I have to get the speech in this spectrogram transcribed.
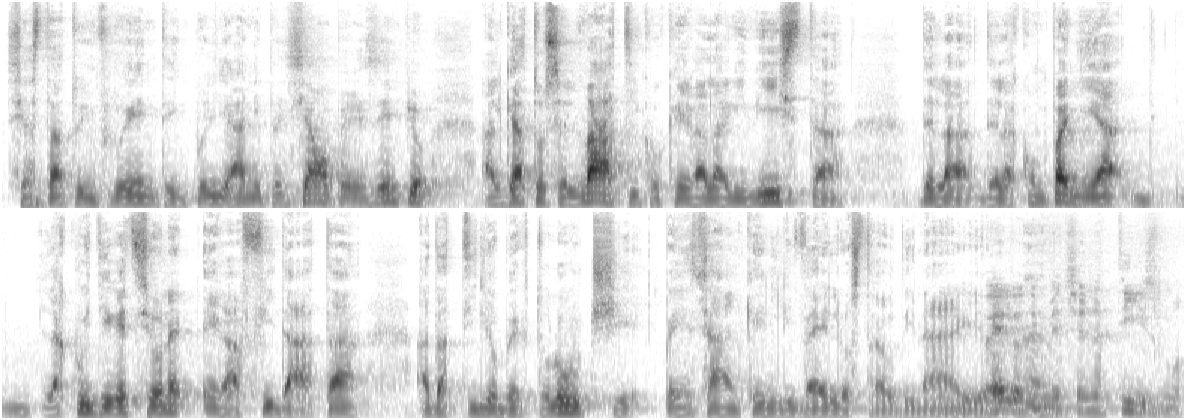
sia stato influente in quegli anni, pensiamo per esempio al Gatto Selvatico, che era la rivista della, della compagnia, la cui direzione era affidata ad Attilio Bertolucci, pensa anche il livello straordinario. Il livello eh. di mecenatismo.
